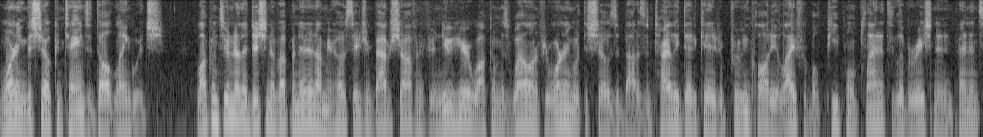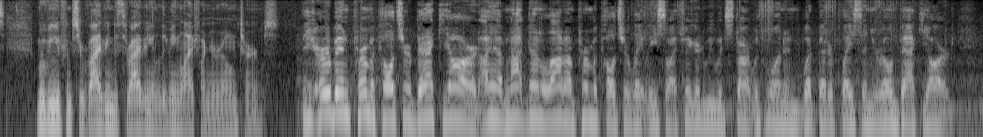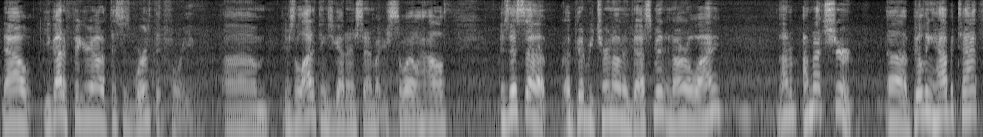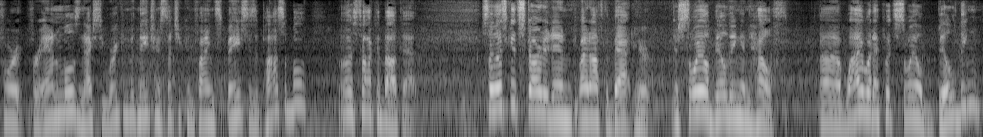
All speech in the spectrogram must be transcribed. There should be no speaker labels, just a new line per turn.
Warning this show contains adult language. Welcome to another edition of Up and In It. I'm your host, Adrian Babashoff, and if you're new here, welcome as well. And if you're wondering what the show is about, it's entirely dedicated to improving quality of life for both people and planet through liberation and independence, moving you from surviving to thriving and living life on your own terms. The urban permaculture backyard. I have not done a lot on permaculture lately, so I figured we would start with one, and what better place than your own backyard. Now, you got to figure out if this is worth it for you. Um, there's a lot of things you got to understand about your soil health. Is this a, a good return on investment and ROI? Not, I'm not sure. Uh, building habitat for, for animals and actually working with nature in such a confined space, is it possible? Well, let's talk about that. So let's get started in right off the bat here. The soil building and health. Uh, why would I put soil building?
